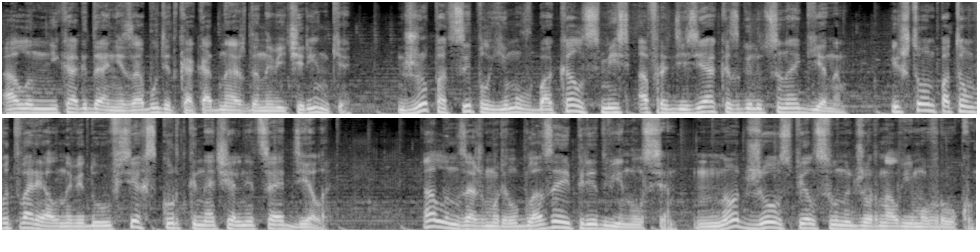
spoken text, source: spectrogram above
Алан никогда не забудет, как однажды на вечеринке Джо подсыпал ему в бокал смесь афродизиака с галлюциногеном – и что он потом вытворял на виду у всех с курткой начальницы отдела. Аллан зажмурил глаза и передвинулся, но Джо успел сунуть журнал ему в руку.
